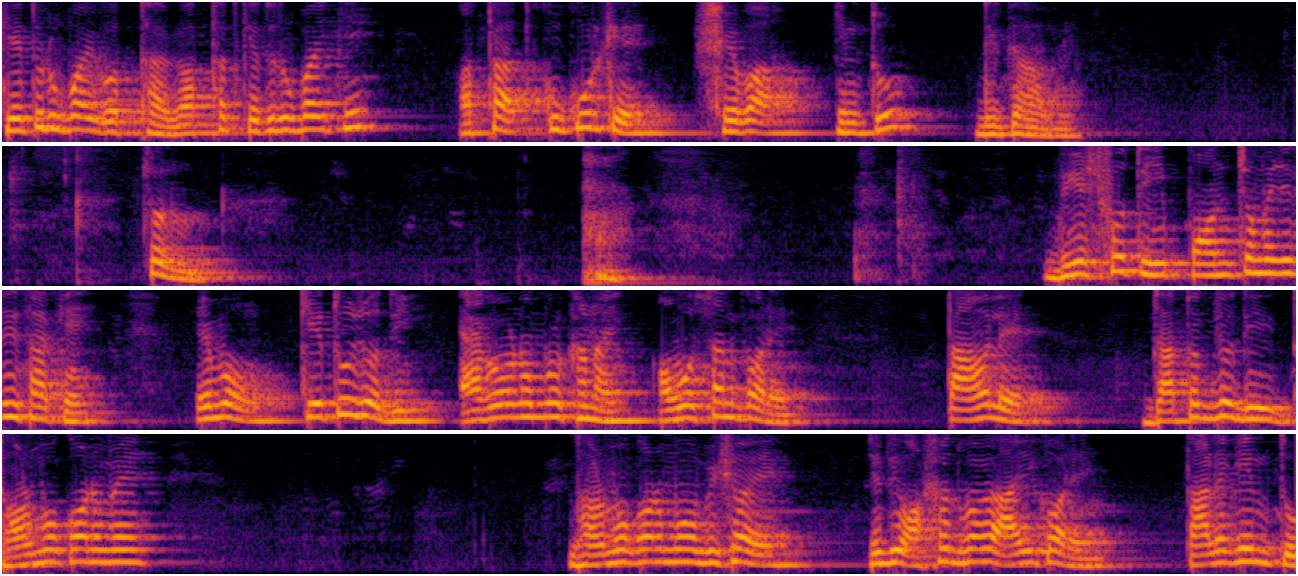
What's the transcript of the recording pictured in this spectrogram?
কেতুর উপায় করতে হবে। অর্থাৎ কেতুর উপায় কি? অর্থাৎ কুকুরকে সেবা কিন্তু দিতে হবে। চলুন। বৃহস্পতি পঞ্চমে যদি থাকে এবং কেতু যদি এগারো নম্বর খানায় অবস্থান করে, তাহলে জাতক যদি ধর্মকর্মে, ধর্মকর্ম বিষয়ে যদি অসৎভাবে আয় করে, তাহলে কিন্তু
